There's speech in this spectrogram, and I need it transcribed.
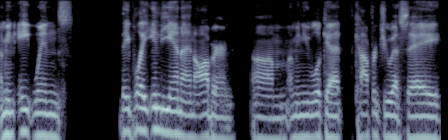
I mean, eight wins. They play Indiana and Auburn. Um, I mean, you look at Conference USA.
